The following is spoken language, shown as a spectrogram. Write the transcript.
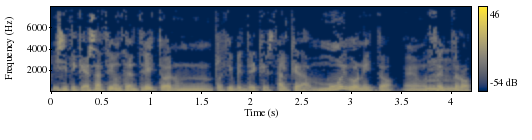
Y si te quieres hacer un centrito en un recipiente de cristal, queda muy bonito, ¿eh? un Ujú. centro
